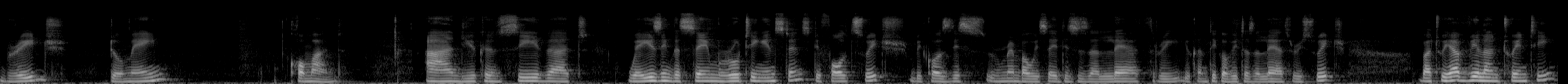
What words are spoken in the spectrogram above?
bridge domain command and you can see that we're using the same routing instance default switch because this remember we say this is a layer 3 you can think of it as a layer 3 switch but we have VLAN 20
